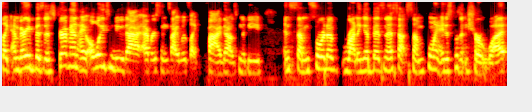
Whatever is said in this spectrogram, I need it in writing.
Like I'm very business driven. I always knew that ever since I was like five, that I was to be in some sort of running a business at some point. I just wasn't sure what.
